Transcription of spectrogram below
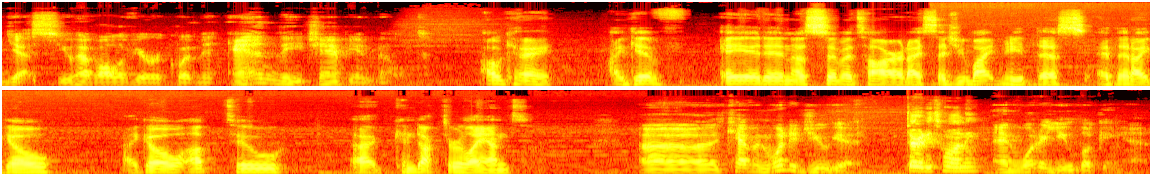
yes, you have all of your equipment and the champion belt. Okay. I give Aiden a scimitar and I said you might need this and then I go I go up to uh, conductor land. Uh, Kevin, what did you get? Dirty twenty. And what are you looking at?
